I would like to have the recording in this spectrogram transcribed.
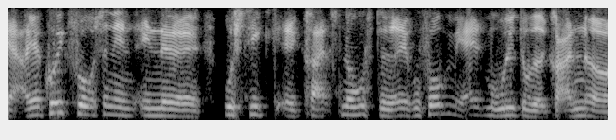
ja, og jeg kunne ikke få sådan en, en øh, rustik øh, krans nogen steder. Jeg kunne få dem i alt muligt, du ved, græn og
